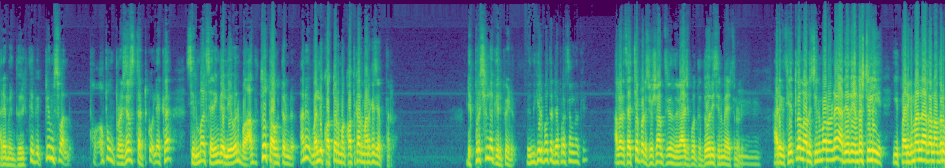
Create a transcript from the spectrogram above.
అరే మేము దొరికితే విక్టిమ్స్ వాళ్ళు. పాపం ప్రెషర్స్ తట్టుకోలేక సినిమాలు సరిగ్గా లేవని బాధతో తాగుతుండు అని మళ్ళీ కొత్త కొత్త కథ మనకే చెప్తారు. డిప్రెషన్లోకి వెళ్ళిపోయాడు. ఎందుకు వెళ్ళిపోతాడు డిప్రెషన్లోకి అలా చచ్చేపాడు సుశాంత్ సింగ్ రాజిపోతే ధోని సినిమా వేసినాడు ఆడికి చేతిలో నాలుగు సినిమాలు ఉన్నాయి అదేదో ఇండస్ట్రీలో ఈ పనికి మంది అందరూ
